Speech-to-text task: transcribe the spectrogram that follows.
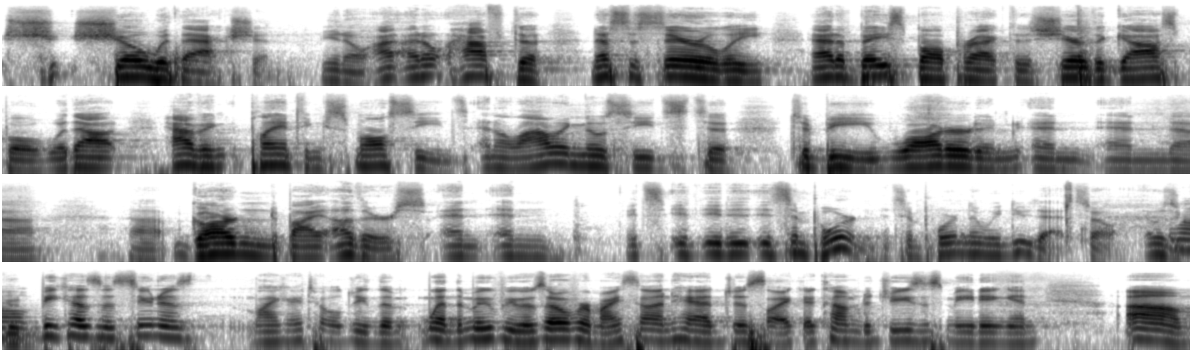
sh- show with action. You know, I, I don't have to necessarily at a baseball practice share the gospel without having planting small seeds and allowing those seeds to to be watered and and and uh, uh, gardened by others. And and it's it, it, it's important. It's important that we do that. So it was a Well, good. because as soon as, like I told you, the, when the movie was over, my son had just like a come to Jesus meeting, and um,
